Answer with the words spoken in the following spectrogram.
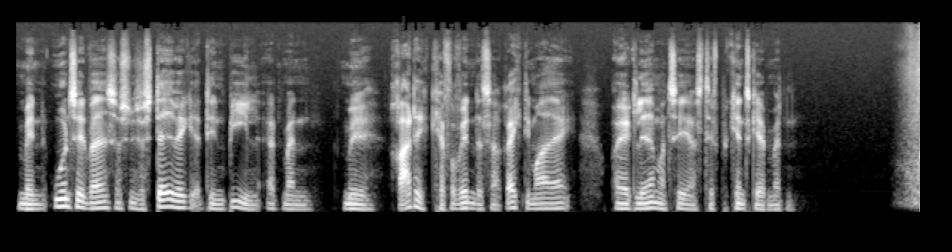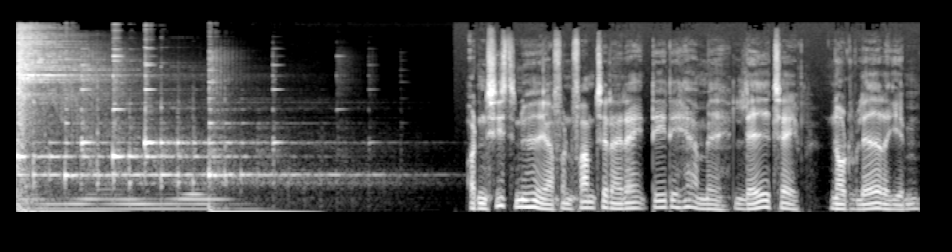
men uanset hvad, så synes jeg stadigvæk, at det er en bil, at man med rette kan forvente sig rigtig meget af, og jeg glæder mig til at stifte bekendtskab med den. Og den sidste nyhed, jeg har fundet frem til dig i dag, det er det her med ladetab, når du lader derhjemme.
